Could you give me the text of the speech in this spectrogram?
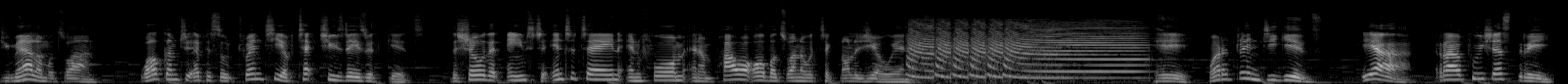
Dumela Motswana. Welcome to episode 20 of Tech Tuesdays with Kids, the show that aims to entertain, inform, and empower all Botswana with technology awareness. Hey, what a 20 kids! Yeah, ra pusha straight.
